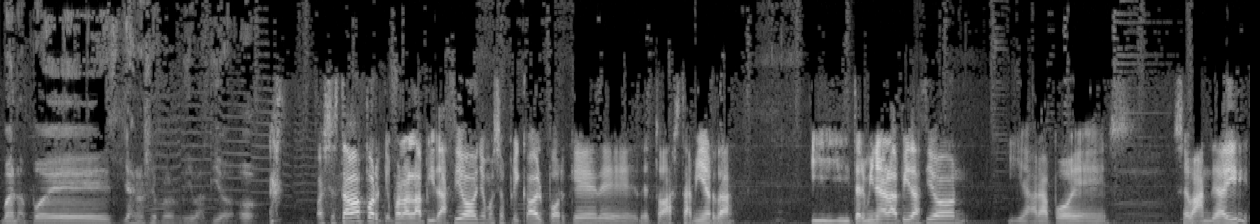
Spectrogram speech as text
Bueno, pues ya no sé por dónde iba, tío. Oh, Pues estaba por, por la lapidación, ya hemos explicado el porqué de, de toda esta mierda. Y termina la lapidación, y ahora pues. Se van de ahí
